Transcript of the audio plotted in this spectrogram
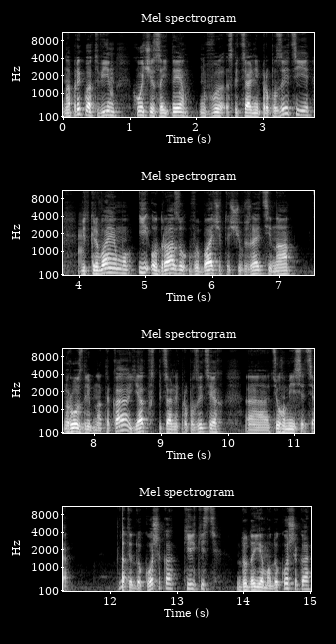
Наприклад, він хоче зайти в спеціальні пропозиції, відкриваємо, і одразу ви бачите, що вже ціна роздрібна така, як в спеціальних пропозиціях е, цього місяця. Дати до кошика кількість, додаємо до кошика,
